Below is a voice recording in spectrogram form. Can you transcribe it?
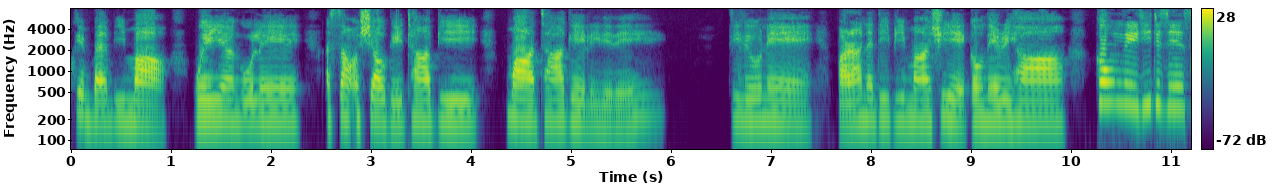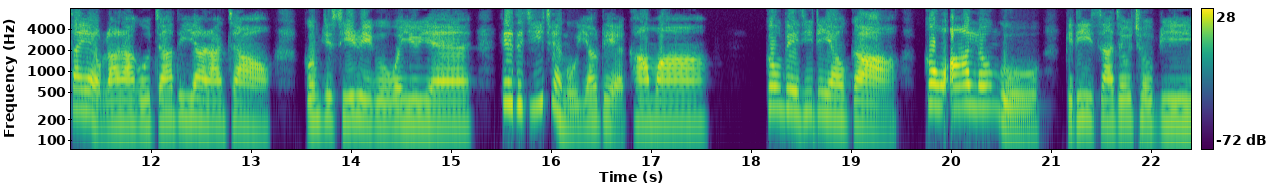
ခွင့်ပန်းပြီးမှဝေယံကိုလည်းအဆောင်အလျှောက်တွေထားပြီးမှားထားခဲ့လေတဲ့တဲ့။ ဒီလိုနဲ့ဗာရာဏသီပြည်မှာရှိတဲ့ကုံတွေဟာကုံလေကြီးတစ်စင်းဆိုက်ရောက်လာတာကိုကြားသိရတာကြောင့်ကုံပစ္စည်းတွေကိုဝယ်ယူရန်လေတကြီးထံကိုရောက်တဲ့အခါမှာကုံတွေကြီးတစ်ယောက်ကကုံအားလုံးကိုဂတိစာချုပ်ချုပ်ပြီး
